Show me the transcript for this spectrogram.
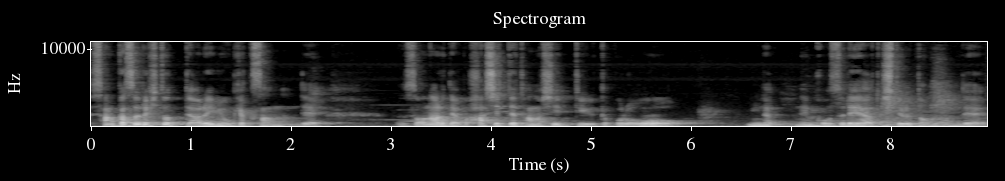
参加する人ってある意味お客さんなんで、そうなるとやっぱ走って楽しいっていうところを、みんなね、うんコースレイアウトしてると思うんで、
